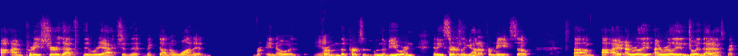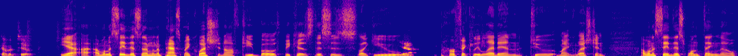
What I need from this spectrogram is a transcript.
i'm pretty sure that's the reaction that McDonagh wanted you know yeah. from the person from the viewer and and he certainly got it for me so um, I, I really i really enjoyed that aspect of it too yeah, I, I want to say this, and I'm going to pass my question off to you both because this is like you yeah. perfectly led in to my question. I want to say this one thing though.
